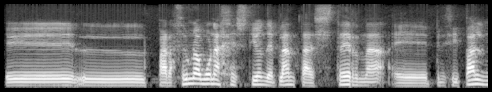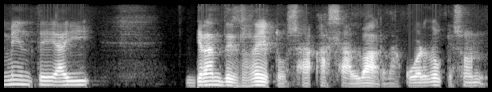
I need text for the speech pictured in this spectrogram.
Para hacer una buena gestión de planta externa, eh, principalmente hay grandes retos a, salvar, ¿de acuerdo? Que son,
